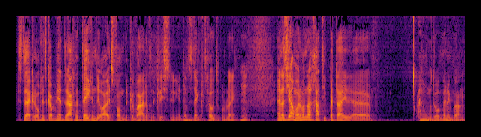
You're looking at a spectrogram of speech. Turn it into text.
Sterker nog, dit kabinet draagt het tegendeel uit van de waarde van de ChristenUnie. En dat is denk ik het grote probleem. Hm. En dat is jammer, want dan gaat die partij eh aan onderdoor, ben ik bang.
